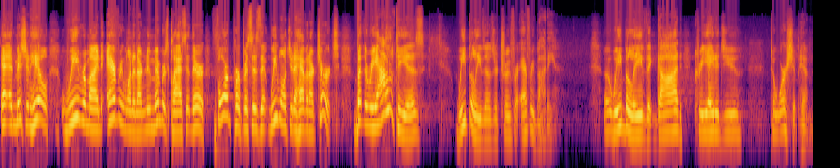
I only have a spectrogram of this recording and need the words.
At Mission Hill, we remind everyone in our new members class that there are four purposes that we want you to have in our church. But the reality is, we believe those are true for everybody. Uh, we believe that God created you to worship Him.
